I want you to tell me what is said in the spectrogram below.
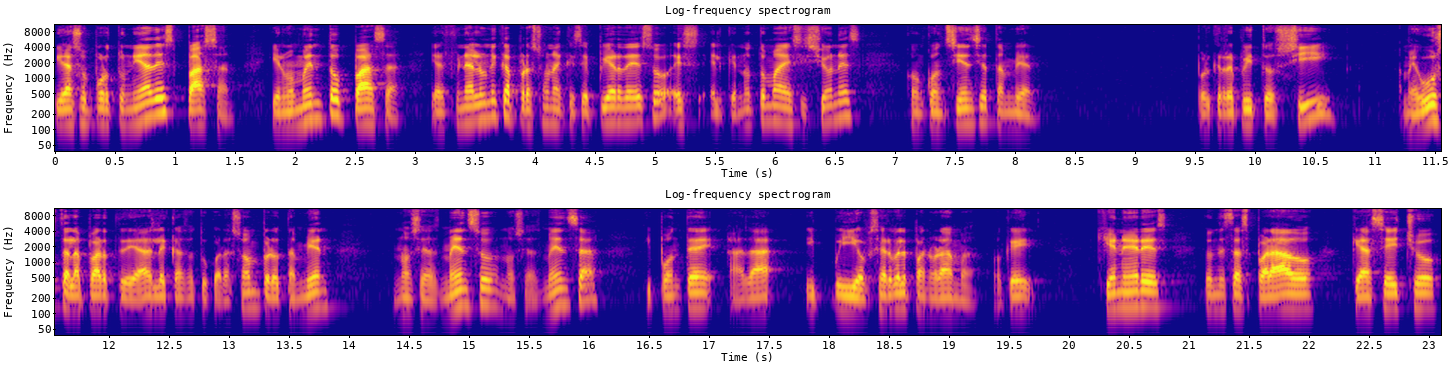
Y las oportunidades pasan, y el momento pasa, y al final la única persona que se pierde eso es el que no toma decisiones con conciencia también. Porque repito, sí, me gusta la parte de hazle caso a tu corazón, pero también no seas menso, no seas mensa, y ponte a dar y, observa el panorama, ¿ok? ¿Quién eres? ¿Dónde estás parado? ¿Qué has hecho?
